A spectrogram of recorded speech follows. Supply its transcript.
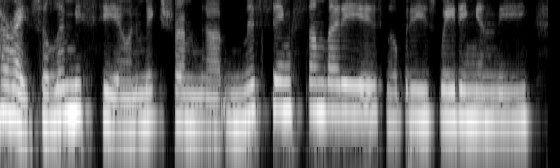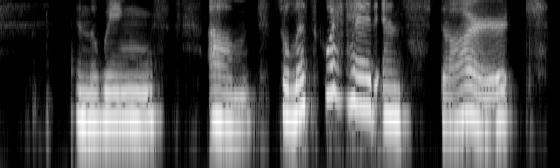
All right, so let me see. I want to make sure I'm not missing somebody. Nobody's waiting in the in the wings. Um, so let's go ahead and start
